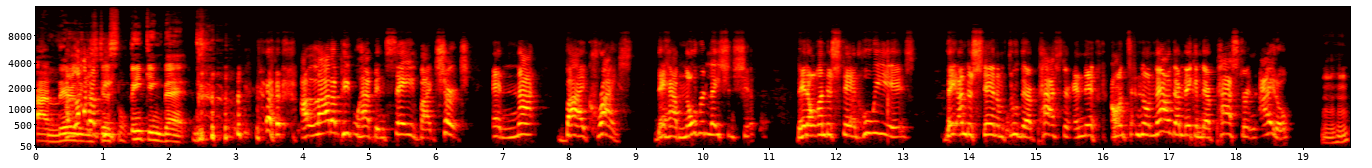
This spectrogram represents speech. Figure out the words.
I literally was just people, thinking that. a lot of people have been saved by church and not by Christ. They have no relationship. They don't understand who he is. They understand him through their pastor, and then on t- no now they're making their pastor an idol. Mm-hmm.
